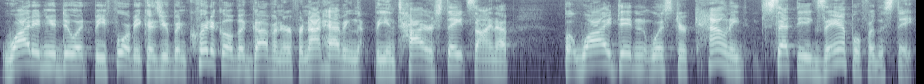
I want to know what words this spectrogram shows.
why didn't you do it before? Because you've been critical of the governor for not having the entire state sign up. But why didn't Worcester County set the example for the state?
